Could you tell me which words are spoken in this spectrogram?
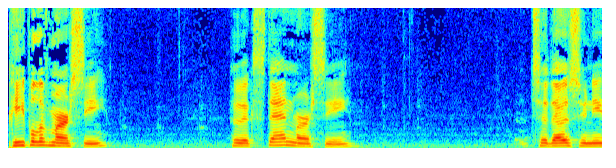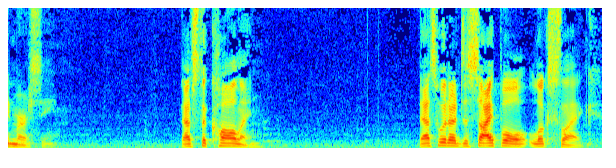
People of mercy who extend mercy to those who need mercy. That's the calling. That's what a disciple looks like.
